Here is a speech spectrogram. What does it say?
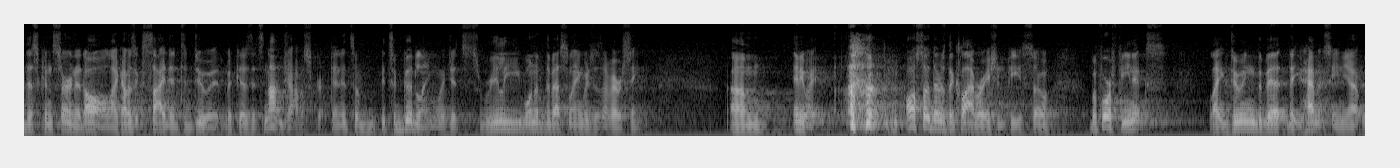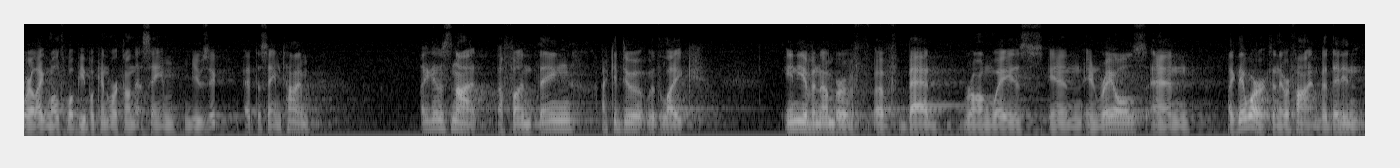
this concern at all. Like, I was excited to do it because it's not JavaScript, and it's a, it's a good language. It's really one of the best languages I've ever seen. Um, anyway, also there's the collaboration piece. So before Phoenix, like doing the bit that you haven't seen yet, where like multiple people can work on that same music at the same time, like it was not a fun thing. I could do it with like any of a number of, of bad, wrong ways in, in Rails, and like they worked and they were fine, but they didn't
